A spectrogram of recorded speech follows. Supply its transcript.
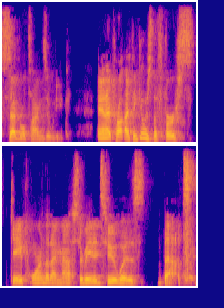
several times a week, and I pro- I think it was the first gay porn that I masturbated to was that.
